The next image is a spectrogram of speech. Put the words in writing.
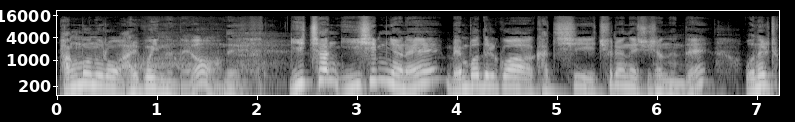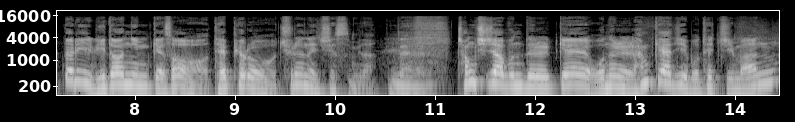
방문으로 알고 있는데요. 네. 2020년에 멤버들과 같이 출연해 주셨는데 오늘 특별히 리더님께서 대표로 출연해 주셨습니다. 네. 네. 청취자분들께 오늘 함께하지 못했지만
